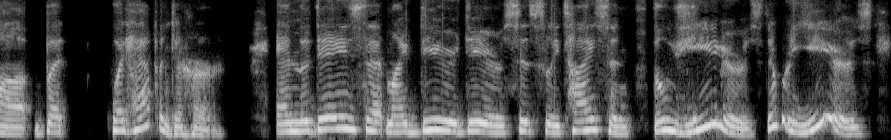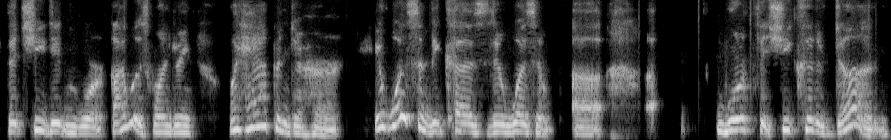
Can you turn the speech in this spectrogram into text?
uh, but what happened to her? And the days that my dear, dear Cicely Tyson, those years, there were years that she didn't work. I was wondering what happened to her. It wasn't because there wasn't uh, work that she could have done.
